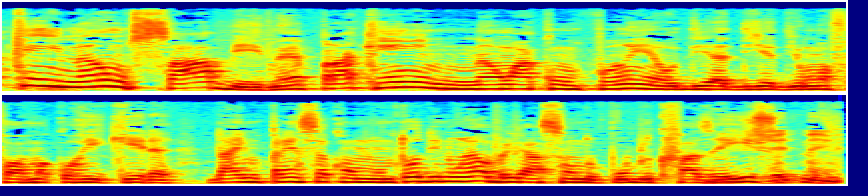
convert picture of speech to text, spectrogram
quem não sabe, né, pra quem não acompanha o dia a dia de uma forma corriqueira da imprensa como um todo, e não é obrigação do público fazer de isso. Jeito nenhum.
